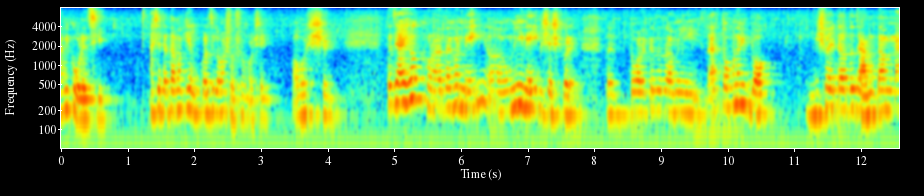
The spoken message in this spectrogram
আমি করেছি। আর সেটাতে আমাকে হেল্প করেছিল আমার শ্বশুরমশাই, অবশ্যই। তো যাই হোক, ওনারা তো এখন নেই উনি নেই বিশেষ করে। তো তোমাদেরকে তো আমি, আর তখন আমি ব্লগ বিষয়টা তো জানতাম না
